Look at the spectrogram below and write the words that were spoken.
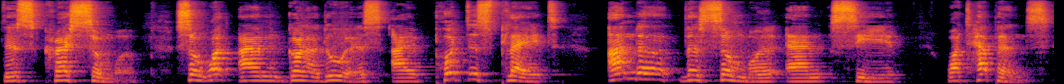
this crash cymbal. So what I'm gonna do is I put this plate under the cymbal and see what happens.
